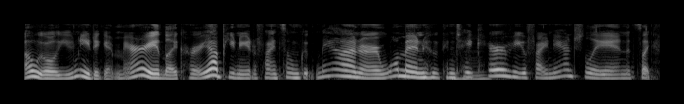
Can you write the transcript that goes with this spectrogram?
oh, well, you need to get married, like hurry up, you need to find some good man or woman who can take care of you financially. And it's like,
